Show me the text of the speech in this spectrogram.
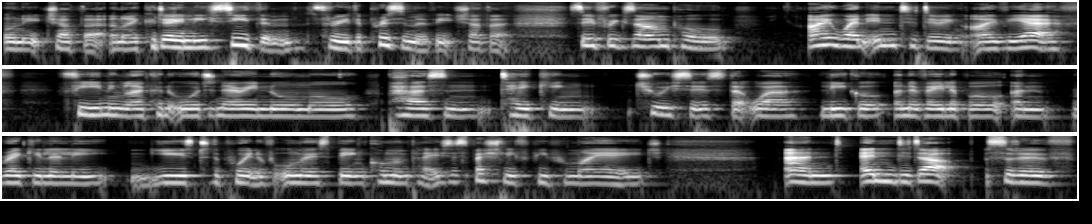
on each other, and I could only see them through the prism of each other. So, for example, I went into doing IVF feeling like an ordinary, normal person taking choices that were legal and available and regularly used to the point of almost being commonplace, especially for people my age, and ended up sort of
